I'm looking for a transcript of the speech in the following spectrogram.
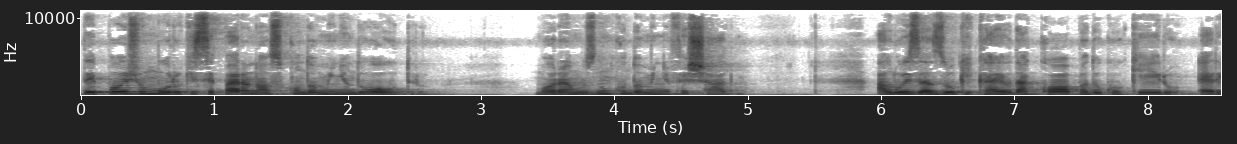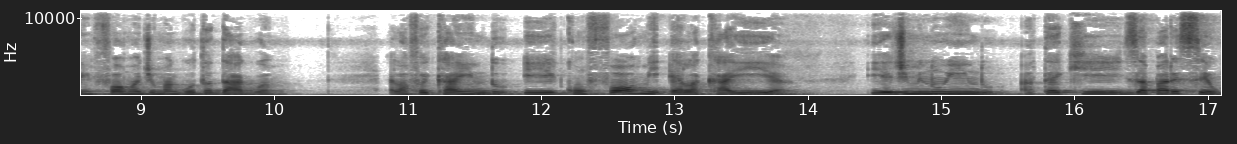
depois de um muro que separa nosso condomínio do outro. Moramos num condomínio fechado. A luz azul que caiu da copa do coqueiro era em forma de uma gota d'água. Ela foi caindo e, conforme ela caía, ia diminuindo até que desapareceu.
